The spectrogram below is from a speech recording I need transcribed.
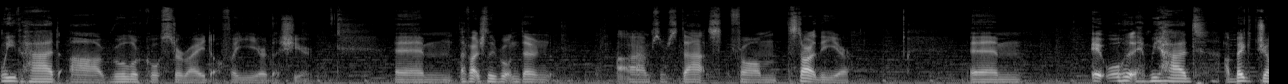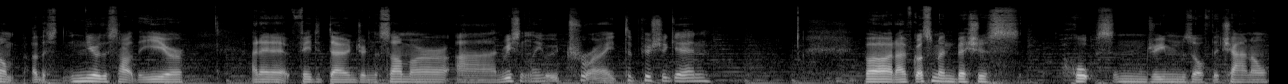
we've had a roller coaster ride of a year this year. Um, I've actually written down um, some stats from the start of the year. Um, it we had a big jump at the near the start of the year, and then it faded down during the summer. And recently, we tried to push again, but I've got some ambitious hopes and dreams of the channel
